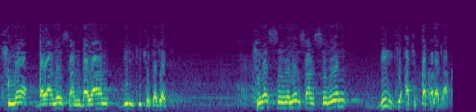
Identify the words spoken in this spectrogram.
Kime dayanırsan dayan, bil ki çökecek. Kime sığınırsan sığın, bil ki açıkta kalacak.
